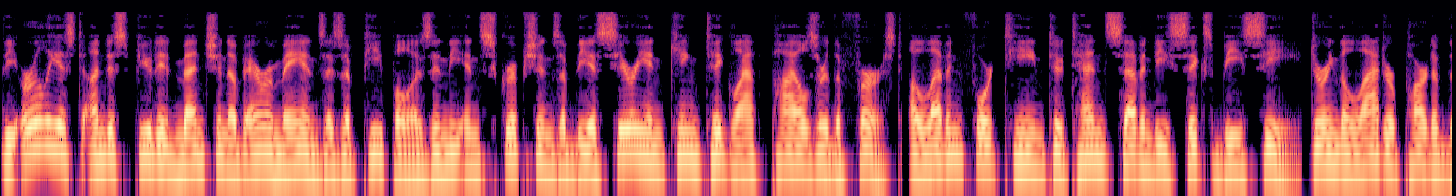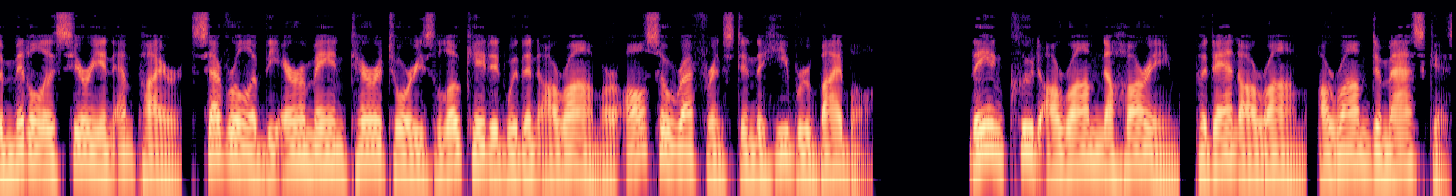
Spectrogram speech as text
The earliest undisputed mention of Aramaeans as a people is in the inscriptions of the Assyrian king Tiglath-Pileser I (1114–1076 BC). During the latter part of the Middle Assyrian Empire, several of the Aramaean territories located within Aram are also referenced in the Hebrew Bible. They include Aram Naharim, Padan Aram, Aram Damascus,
